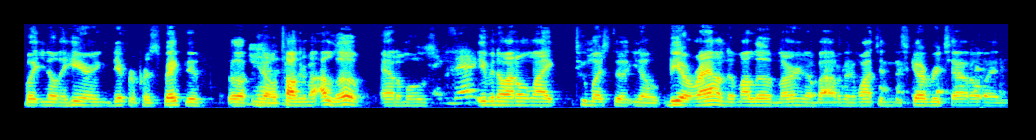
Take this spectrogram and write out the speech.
But you know, the hearing different perspective. Uh, you know, talking about I love animals, exactly. even though I don't like too much to you know be around them. I love learning about them and watching the Discovery Channel and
